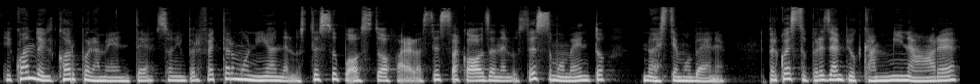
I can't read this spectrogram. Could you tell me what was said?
E quando il corpo e la mente sono in perfetta armonia, nello stesso posto, a fare la stessa cosa, nello stesso momento, noi stiamo bene. Per questo, per esempio, camminare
